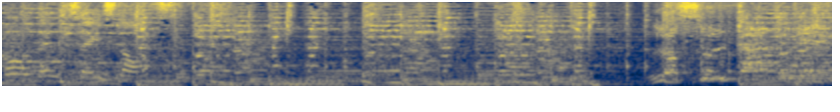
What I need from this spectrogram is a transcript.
poden 6-2. Los sultanes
